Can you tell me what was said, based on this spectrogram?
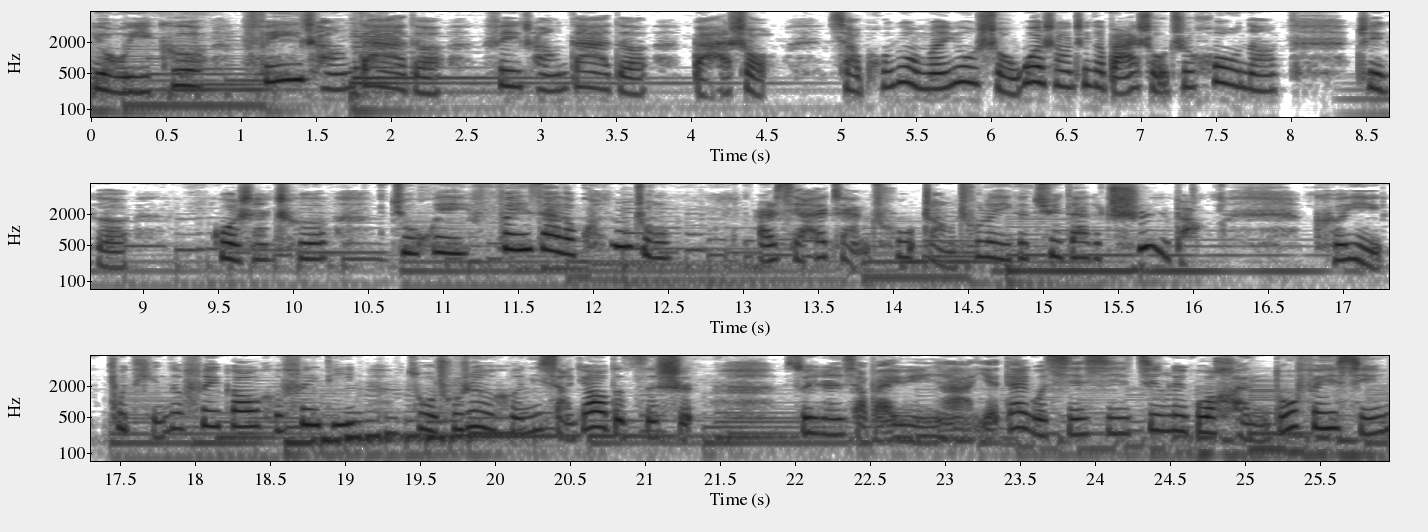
有一个非常大的、非常大的把手。小朋友们用手握上这个把手之后呢，这个过山车就会飞在了空中，而且还展出长出了一个巨大的翅膀。可以不停地飞高和飞低，做出任何你想要的姿势。虽然小白云啊也带过西西，经历过很多飞行，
